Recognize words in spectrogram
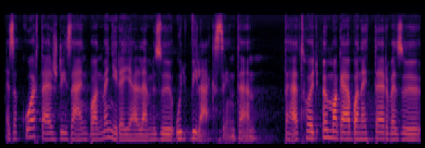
ez a kortás dizájnban mennyire jellemző úgy világszinten? Tehát, hogy önmagában egy tervező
